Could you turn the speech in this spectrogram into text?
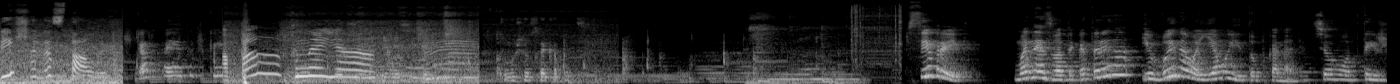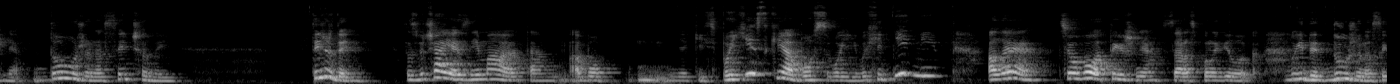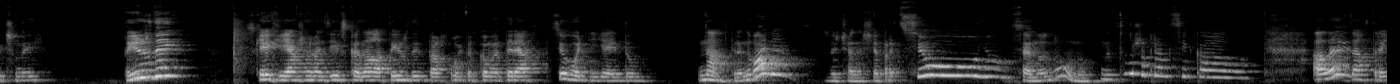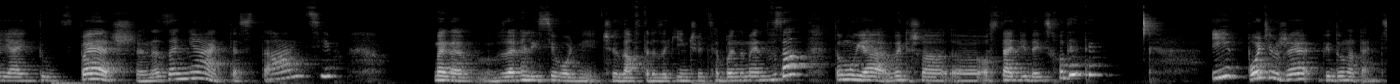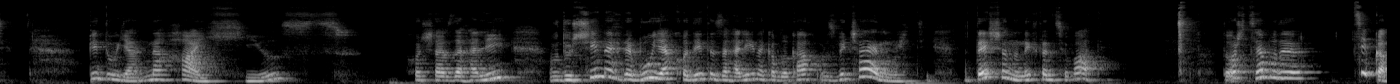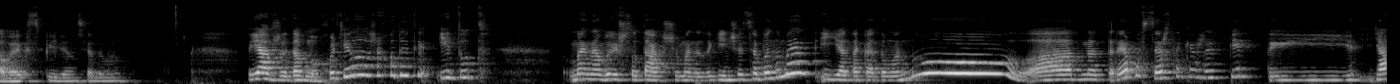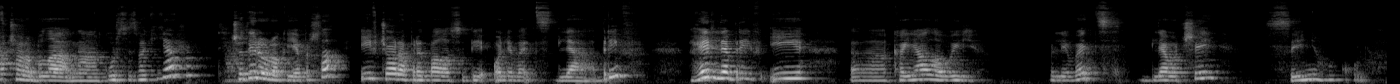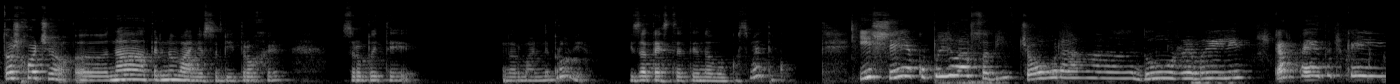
більше не стали. Шкарпеточки. А пахне як. Тому що це капець. Всім привіт! Мене звати Катерина, і ви на моєму ютуб каналі. Цього тижня дуже насичений тиждень. Зазвичай я знімаю там або якісь поїздки, або свої вихідні дні. Але цього тижня, зараз понеділок, вийде дуже насичений тиждень. Скільки я вже разів сказала тиждень, порахуйте в коментарях. Сьогодні я йду на тренування. Звичайно, ще працюю. Це ну, ну, ну не дуже прям цікаво. Але завтра я йду вперше на заняття з танців. У мене взагалі сьогодні чи завтра закінчується абонемент в зал, тому я вирішила е, останній день сходити і потім вже піду на танці. Піду я на high heels, хоча взагалі в душі не гребу, як ходити взагалі на каблуках в звичайному житті, те, що на них танцювати. Тож це буде цікавий експірієнс, я думаю. Я вже давно хотіла вже ходити, і тут в мене вийшло так, що в мене закінчується абонемент, і я така думаю, ну ладно, треба все ж таки вже піти. Я вчора була на курсі з макіяжу. Чотири роки я прийшла, і вчора придбала собі олівець для брів, гель для брів і е, каяловий олівець для очей синього кольору. Тож хочу е, на тренування собі трохи зробити нормальні брові і затестити нову косметику. І ще я купила собі вчора дуже милі шкарпеточки.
